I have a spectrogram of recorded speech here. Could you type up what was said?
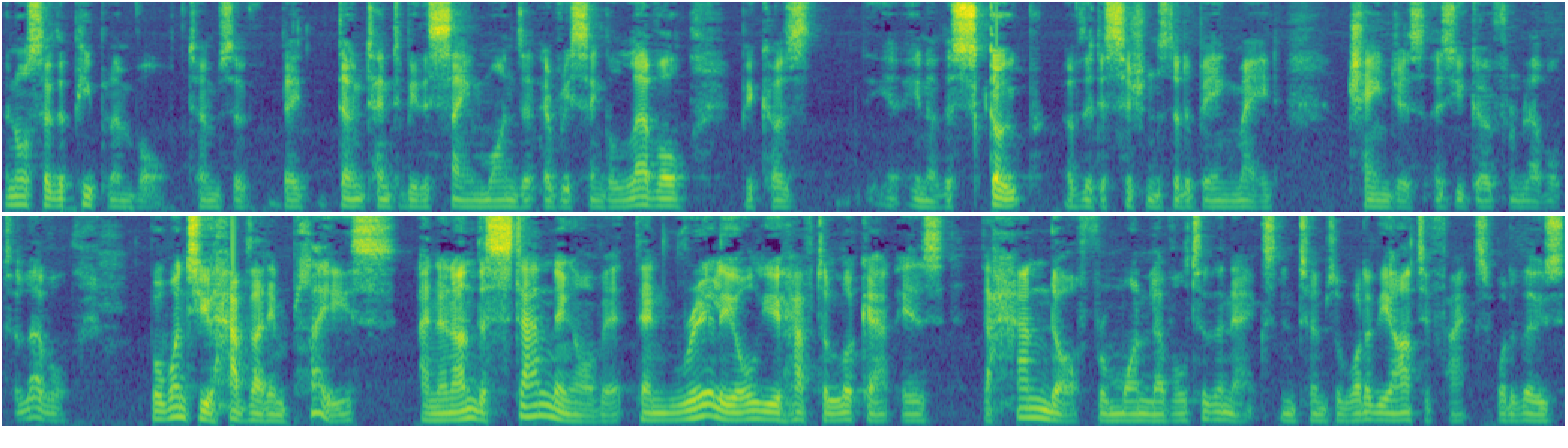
and also the people involved in terms of they don't tend to be the same ones at every single level because you know the scope of the decisions that are being made changes as you go from level to level. But once you have that in place and an understanding of it, then really all you have to look at is the handoff from one level to the next in terms of what are the artifacts, what are those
